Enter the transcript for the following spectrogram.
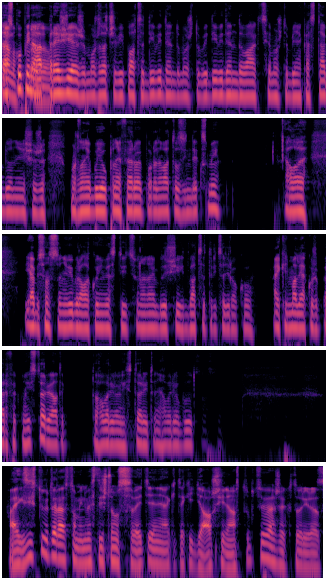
tá Áno, skupina áno. prežije, že môže začať vyplácať dividendu, môže to byť dividendová akcia, môže to byť nejaká stabilnejšia, že možno nebude úplne férové porovnávať to s indexmi, ale ja by som si to nevybral ako investíciu na najbližších 20-30 rokov. Aj keď mali akože perfektnú históriu, ale tak to hovorí o histórii, to nehovorí o budúcnosti. A existujú teraz v tom investičnom svete nejakí takí ďalší nástupcovia, že ktorí raz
